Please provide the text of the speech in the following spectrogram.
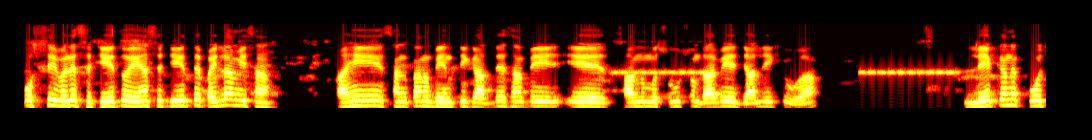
ਉਸੇ ਵੇਲੇ ਸੁਚੇਤ ਹੋਏ ਹਾਂ। ਸੁਚੇਤ ਤੇ ਪਹਿਲਾਂ ਵੀ ਸਾਂ। ਅਸੀਂ ਸੰਗਤਾਂ ਨੂੰ ਬੇਨਤੀ ਕਰਦੇ ਸਾਂ ਵੀ ਇਹ ਸਾਨੂੰ ਮਹਿਸੂਸ ਹੁੰਦਾ ਵੀ ਇਹ ਜਾਲੀ ਘਿਓ ਆ। ਲੇਕਿਨ ਕੁਝ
